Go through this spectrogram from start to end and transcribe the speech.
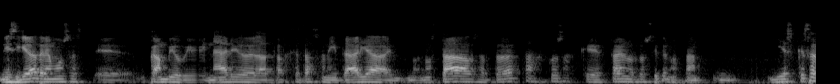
Ni siquiera tenemos este, un cambio binario de la tarjeta sanitaria, no, está, o sea, todas estas cosas que están en otros sitios no están. Y es que ese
